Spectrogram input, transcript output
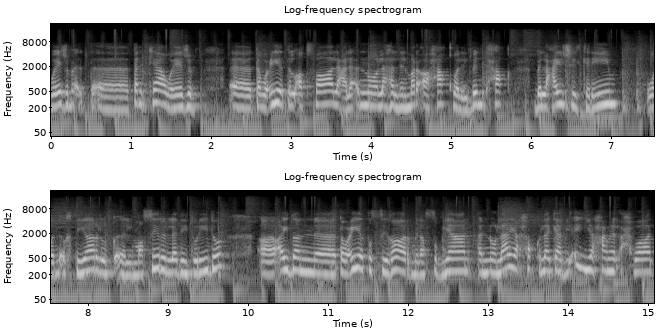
ويجب آه، تركها ويجب توعية الأطفال على أنه لها للمرأة حق وللبنت حق بالعيش الكريم واختيار المصير الذي تريده. أيضا توعية الصغار من الصبيان أنه لا يحق لك بأي حال من الأحوال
